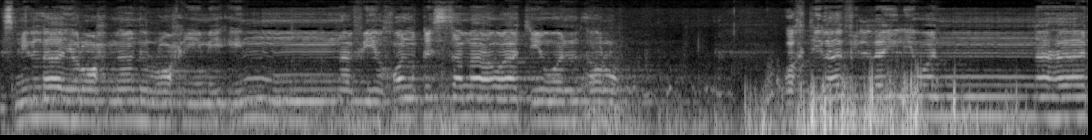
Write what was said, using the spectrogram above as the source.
بسم الله الرحمن الرحيم إن في خلق السماوات والأرض واختلاف الليل والنهار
